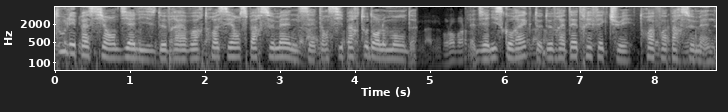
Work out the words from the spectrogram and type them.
Tous les patients en dialyse devraient avoir trois séances par semaine, c'est ainsi partout dans le monde. La dialyse correcte devrait être effectuée trois fois par semaine.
